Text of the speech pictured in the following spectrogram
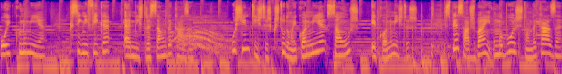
oikonomia, que significa administração da casa. Os cientistas que estudam a economia são os economistas. Se pensares bem, uma boa gestão da casa,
